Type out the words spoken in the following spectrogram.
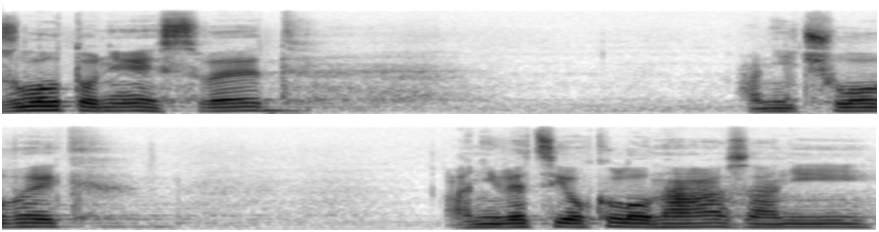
Zlo to nie je svet, ani človek, ani veci okolo nás, ani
